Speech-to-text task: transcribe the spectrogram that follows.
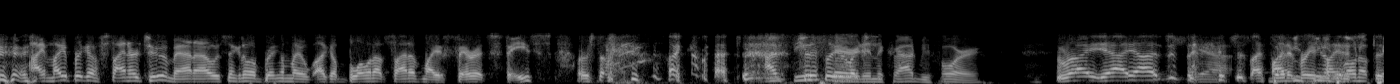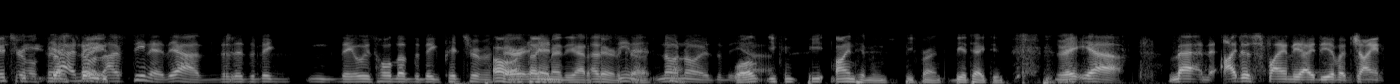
I might bring a sign or two, man. I was thinking about bringing my like a blown up sign of my ferret's face or something like that. I've seen Just a ferret like, in the crowd before. Right? Yeah, yeah. It's just, Yeah. it's just I find it you very seen funny. to- blown-up to picture of a see- ferret's Yeah, no. I've seen it. Yeah, the, the, the big. They always hold up the big picture of a Oh, I ferret thought you meant you had a I've ferret in seen the it. crowd. No, Oh. no, it's a Well, yeah. you can be, find him and be friends, be a tag team. right. Yeah. Man, I just find the idea of a giant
